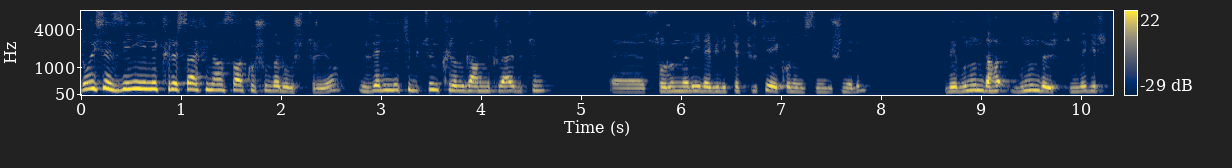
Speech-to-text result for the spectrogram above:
Dolayısıyla zemini küresel finansal koşullar oluşturuyor. Üzerindeki bütün kırılganlıklar, bütün e, sorunlarıyla birlikte Türkiye ekonomisini düşünelim ve bunun daha bunun da üstünde bir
